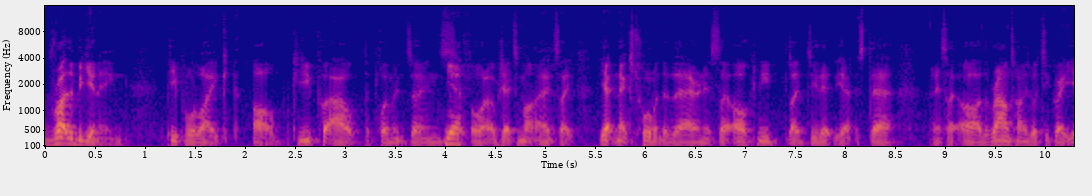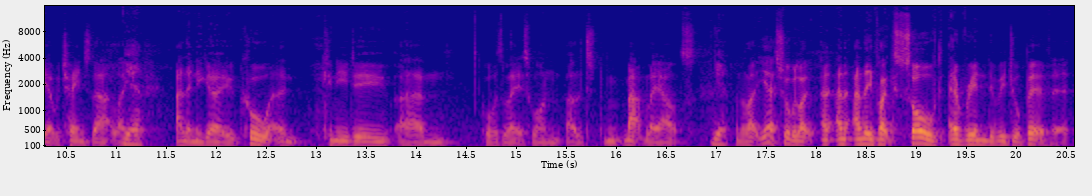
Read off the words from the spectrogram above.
right at the beginning, people are like, "Oh, can you put out deployment zones Yeah. or objective?" mar-" And it's like, "Yeah, next tournament they're there," and it's like, "Oh, can you like do that?" Yeah, it's there, and it's like, "Oh, the round times weren't too great. Yeah, we changed that." Like, Yeah. and then you go, "Cool," and can you do? Um, what was the latest one? Uh, map layouts. Yeah. And they're like, yeah, sure. We're like, and, and, and they've like solved every individual bit of it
